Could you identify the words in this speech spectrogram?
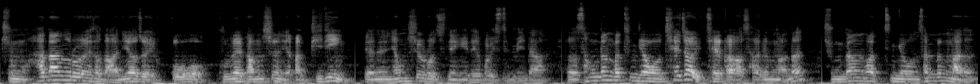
중, 하단으로 해서 나뉘어져 있고 구매 방식은 약간 비딩 되는 형식으로 진행이 되고 있습니다. 그래서 상단 같은 경우 최저 입찰가가 400만원, 중단 같은 경우는 300만원,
